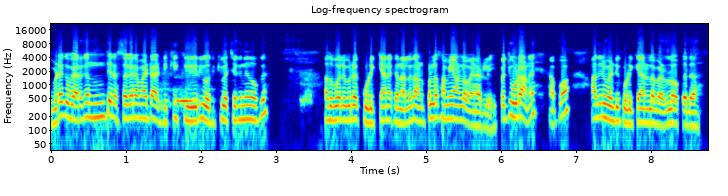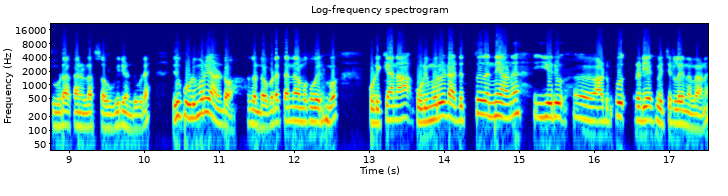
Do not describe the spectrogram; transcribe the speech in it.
ഇവിടെയൊക്കെ വിറക് എന്ത് രസകരമായിട്ട് അടുക്കി കീറി ഒതുക്കി വെച്ചേക്കുന്നത് നോക്ക്. അതുപോലെ ഇവിടെ കുളിക്കാനൊക്കെ നല്ല തണുപ്പുള്ള സമയമാണല്ലോ വയനാട്ടിൽ ഇപ്പൊ ചൂടാണ്. അപ്പോൾ അതിനു വേണ്ടി കുളിക്കാനുള്ള വെള്ളമൊക്കെ ഇതാ ചൂടാക്കാനുള്ള സൗകര്യമുണ്ട് ഇവിടെ. ഇത് കുളിമുറിയാണ് കേട്ടോ. അതുണ്ടോ? ഇവിടെ തന്നെ നമുക്ക് വരുമ്പോൾ കുടിക്കാൻ ആ കുളിമുറിയുടെ അടുത്ത് തന്നെയാണ് ഈ ഒരു അടുപ്പ് റെഡിയാക്കി വെച്ചിട്ടുള്ളത് എന്നുള്ളതാണ്.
